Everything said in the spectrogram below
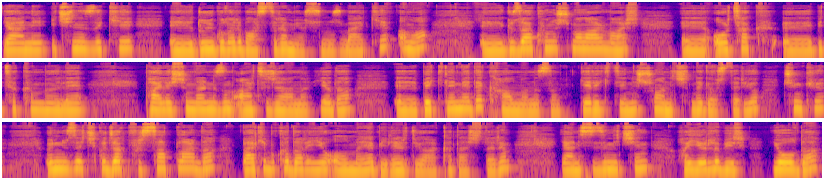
Yani içinizdeki e, duyguları bastıramıyorsunuz belki ama e, güzel konuşmalar var. E, ortak e, bir takım böyle paylaşımlarınızın artacağını ya da e, beklemede kalmanızın gerektiğini şu an içinde gösteriyor. Çünkü önünüze çıkacak fırsatlar da belki bu kadar iyi olmayabilir diyor arkadaşlarım. Yani sizin için hayırlı bir yolda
